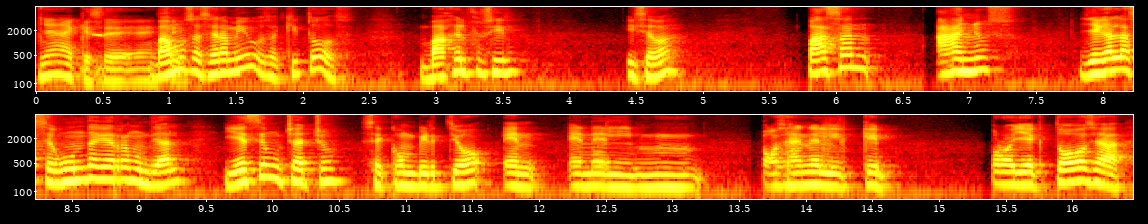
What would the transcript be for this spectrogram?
Ya, que se... Vamos sí. a ser amigos aquí todos. Baja el fusil y se va. Pasan años, llega la Segunda Guerra Mundial y ese muchacho se convirtió en, en el... O sea, en el que proyectó, o sea,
